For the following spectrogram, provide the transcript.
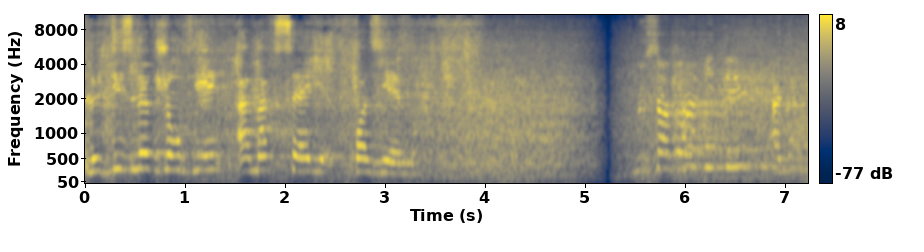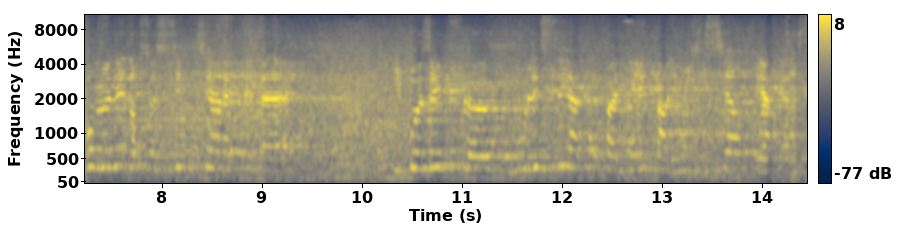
le 19 janvier à Marseille, 3e. Nous sommes invités à nous promener dans ce cimetière éphémère, y poser une fleur, nous laisser accompagner par les musiciens et artistes.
